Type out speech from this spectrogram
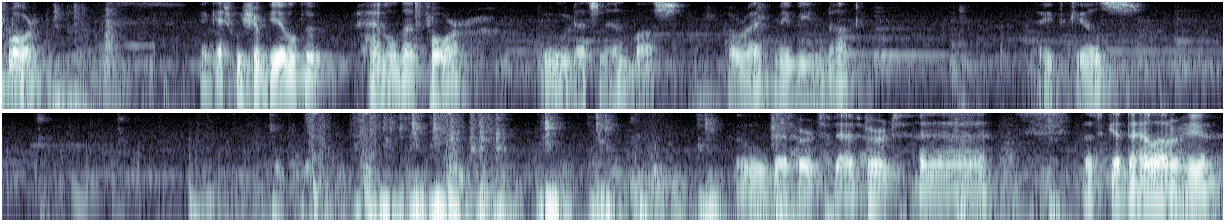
Floor. I guess we should be able to handle that floor. Ooh, that's an end boss. Alright, maybe not. 8 kills. Oh, that hurt, that hurt. Uh, let's get the hell out of here.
